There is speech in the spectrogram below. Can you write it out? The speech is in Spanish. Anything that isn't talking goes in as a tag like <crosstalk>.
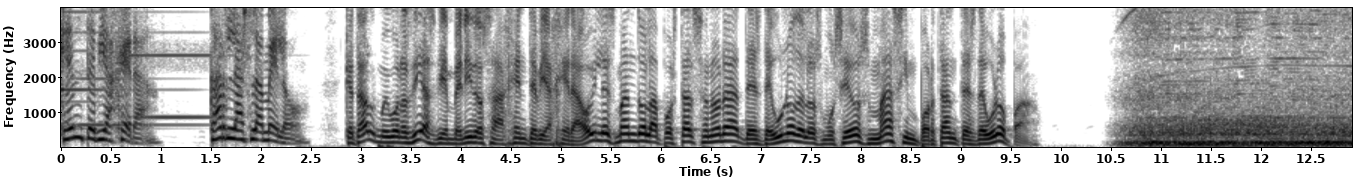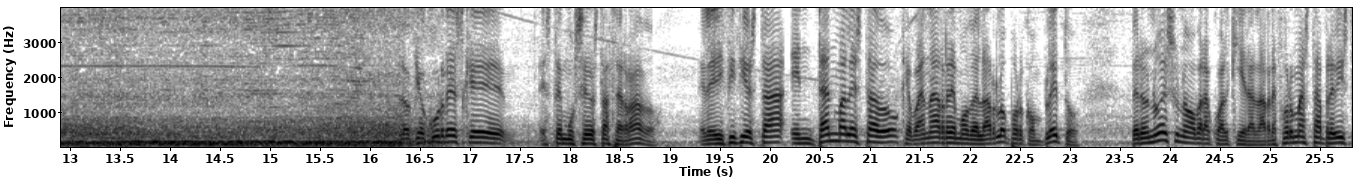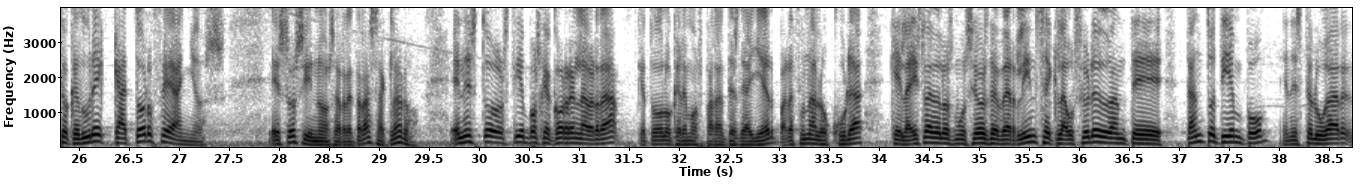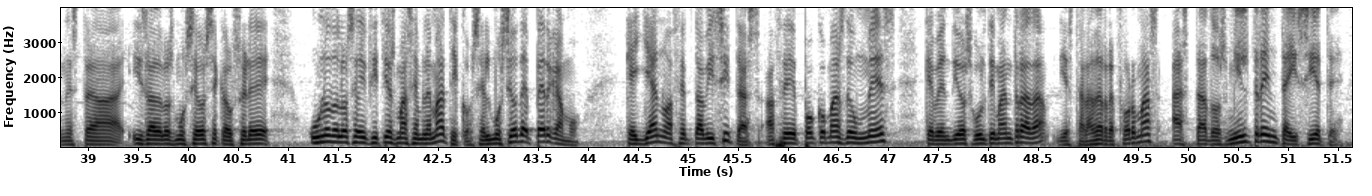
Gente Viajera. Carlas Lamelo. ¿Qué tal? Muy buenos días, bienvenidos a Gente Viajera. Hoy les mando la postal sonora desde uno de los museos más importantes de Europa. Lo que ocurre es que este museo está cerrado. El edificio está en tan mal estado que van a remodelarlo por completo. Pero no es una obra cualquiera, la reforma está previsto que dure 14 años. Eso sí no se retrasa, claro. En estos tiempos que corren, la verdad, que todo lo queremos para antes de ayer, parece una locura que la isla de los museos de Berlín se clausure durante tanto tiempo. En este lugar, en esta isla de los museos, se clausure uno de los edificios más emblemáticos, el Museo de Pérgamo que ya no acepta visitas. Hace poco más de un mes que vendió su última entrada y estará de reformas hasta 2037.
